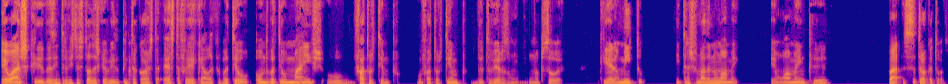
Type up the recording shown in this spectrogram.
eu acho que das entrevistas todas que eu vi do Pinta Costa, esta foi aquela que bateu, onde bateu mais o fator tempo. O fator tempo de tu veres um, uma pessoa que era um mito e transformada num homem. É um homem que pá, se troca todo.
